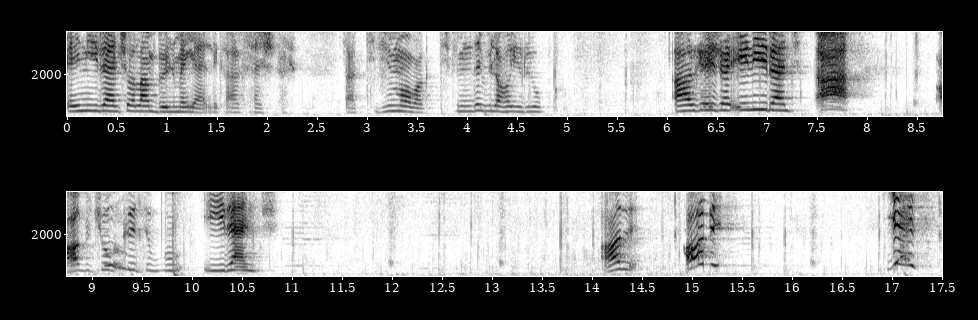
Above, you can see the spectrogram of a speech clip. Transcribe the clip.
En iğrenç olan bölüme geldik arkadaşlar. Ya tipime bak. Tipimde bile hayır yok. Arkadaşlar en iğrenç. Aa! Abi çok kötü bu. İğrenç. Abi. Abi. Yes.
